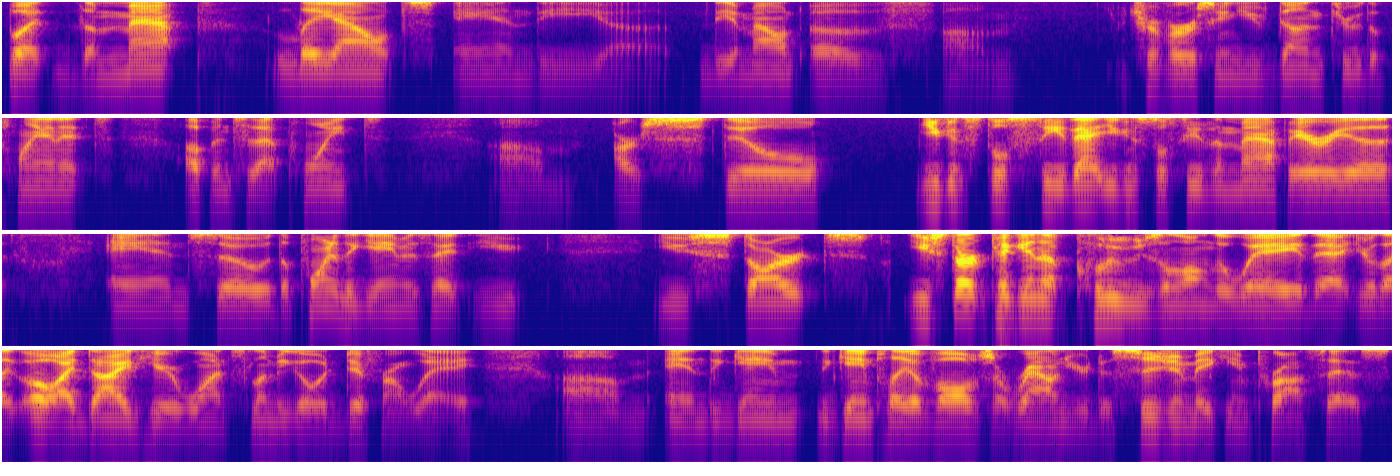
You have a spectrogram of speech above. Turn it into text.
but the map layout and the uh, the amount of um, traversing you've done through the planet up until that point um, are still you can still see that you can still see the map area. And so the point of the game is that you you start you start picking up clues along the way that you're like oh i died here once. Let me go a different way um, and the game the gameplay evolves around your decision making process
